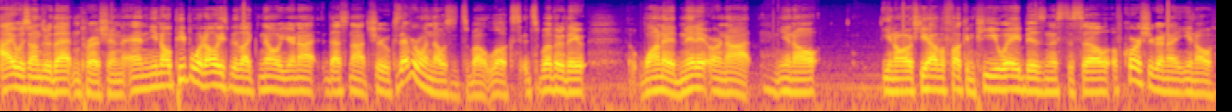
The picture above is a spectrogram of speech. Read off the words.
I was under that impression. And, you know, people would always be like, no, you're not, that's not true. Because everyone knows it's about looks. It's whether they want to admit it or not. You know, you know, if you have a fucking PUA business to sell, of course you're going to, you know,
